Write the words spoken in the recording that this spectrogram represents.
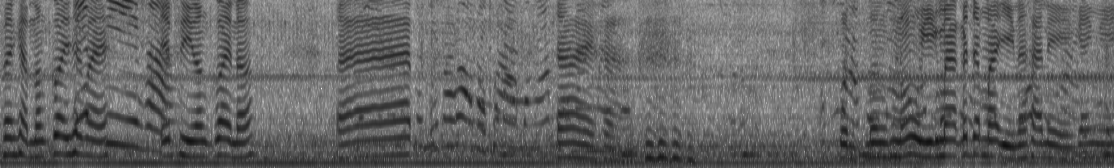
แฟนคลับน้องก้อยใช่ไหม FC ค่ะ FC น้องก้อยเนาะ ป๊าดไม่ต้องรอขอบคุณมากนะได้ค่ะคนเมืองน้องอิงมาก็จะมาอีกนะคะนี่แก๊งนี้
